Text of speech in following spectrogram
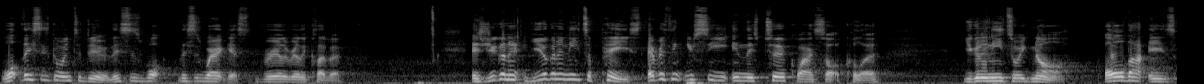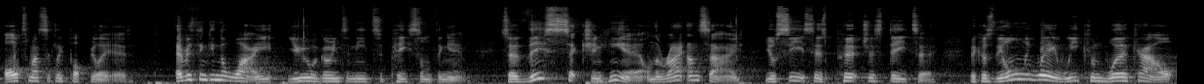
what this is going to do, this is what this is where it gets really, really clever. Is you're gonna you're gonna need to paste everything you see in this turquoise sort of colour, you're gonna need to ignore. All that is automatically populated. Everything in the white, you are going to need to paste something in. So this section here on the right hand side, you'll see it says purchase data because the only way we can work out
